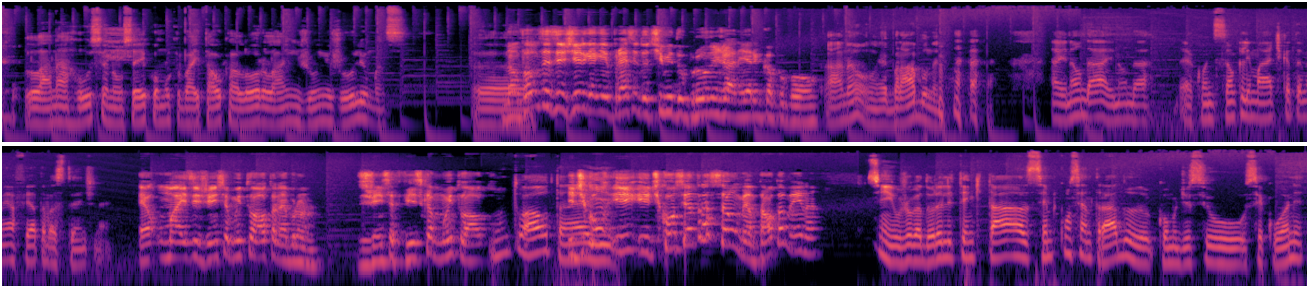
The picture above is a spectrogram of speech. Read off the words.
lá na Rússia, não sei como que vai estar o calor lá em junho, julho, mas. Uh... Não vamos exigir que alguém preste do time do Bruno em janeiro em Campo Bom. Ah, não, é brabo, né? aí não dá, aí não dá. É, a condição climática também afeta bastante, né? É uma exigência muito alta, né, Bruno? Exigência física muito alta. Muito alta, né? E de, e... E, de concentração mental também, né? Sim, o jogador ele tem que estar tá sempre concentrado, como disse o Secone,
